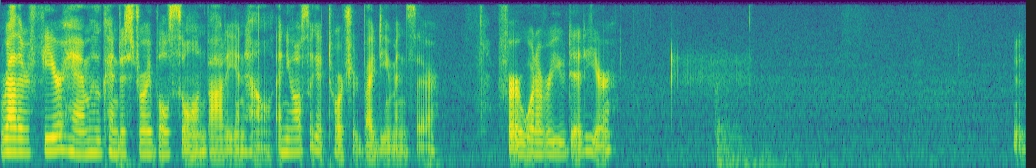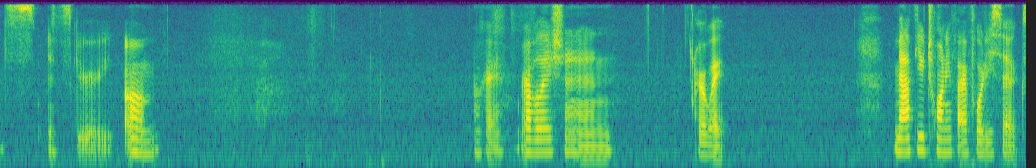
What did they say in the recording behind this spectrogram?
Rather, fear him who can destroy both soul and body in hell. And you also get tortured by demons there for whatever you did here. It's it's scary. Um Okay, Revelation or wait. Matthew 25:46.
